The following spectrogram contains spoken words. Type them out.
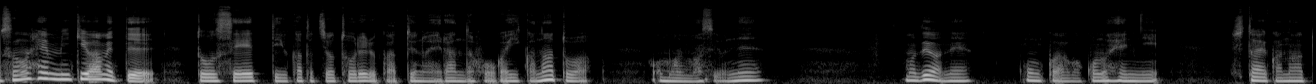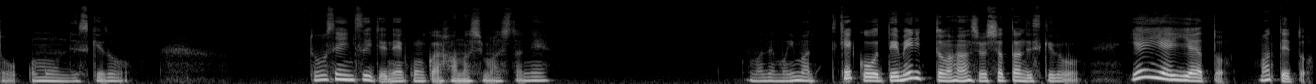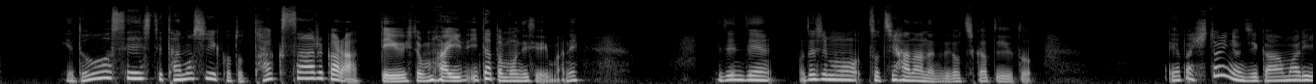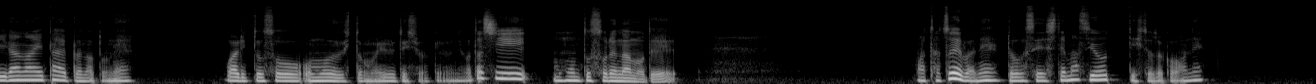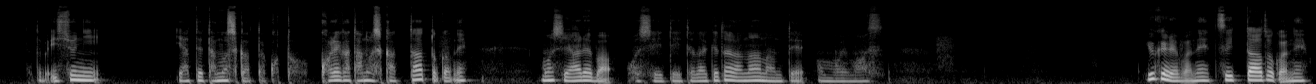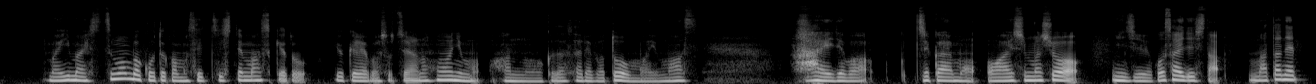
その辺見極めて同棲っていう形を取れるかっていうのを選んだ方がいいかなとは思いますよね。まあ、ではね今回はこの辺にしたいかなと思うんですけど同棲についてね今回話しましたね。まあでも今結構デメリットの話をしちゃったんですけどいやいやいやと待ってと。いや同棲して楽しいことたくさんあるからっていう人もまあいたと思うんですよ今ね。全然私もそっち派なのでどっちかというと。やっぱり一人の時間あまりいらないタイプだとね割とそう思う人もいるでしょうけどね。私もほんとそれなのでまあ、例えばね同棲してますよって人とかはね例えば一緒にやって楽しかったことこれが楽しかったとかねもしあれば教えていただけたらななんて思います。よければねツイッターとかね、まあ、今質問箱とかも設置してますけどよければそちらの方にも反応をくださればと思います。はいでは次回もお会いしましょう。25歳でした。またね。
